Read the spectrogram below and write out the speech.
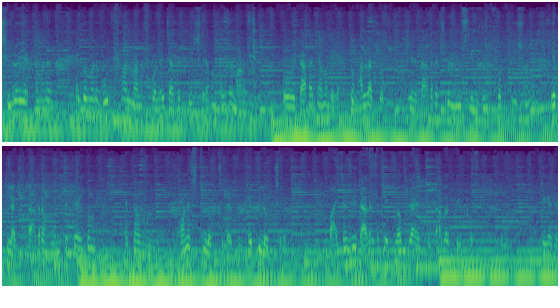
ছিলই একটা মানে একদম মানে বুদ্ধিমান মানুষ বলে, যাদেরকে সেরকম টাইপের মানুষ ছিল। তো দাদাকে আমাদের এত ভালো লাগতো যে, দাদাটা ছিল মুসলিম, কিন্তু সত্যি শুনে হেপি লাগতো। দাদাটা মন থেকে একদম একদম অনেস্ট লোক ছিল, একদম হেপি লোক ছিল। বাই চান্স যদি দাদার কাছে ব্লগ যায়, তো দাদা দেখো। ঠিক আছে,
